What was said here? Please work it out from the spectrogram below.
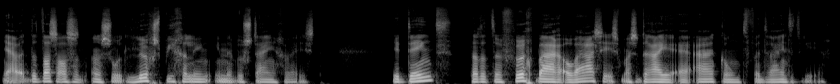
ja, dat was als een, soort luchtspiegeling in de woestijn geweest. Je denkt dat het een vruchtbare oase is, maar zodra je er aankomt, verdwijnt het weer.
